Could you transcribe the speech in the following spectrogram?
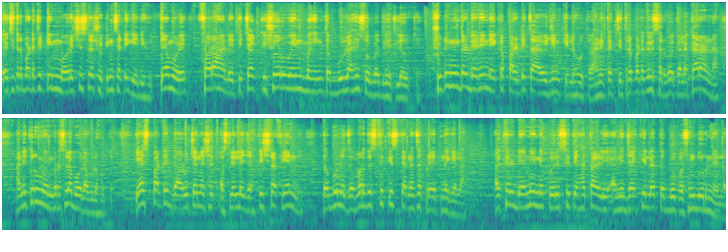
या चित्रपटाची टीम मॉरिशसला शूटिंगसाठी गेली होती. त्यामुळे फराहने तिच्या किशोरवयीन बहीण तब्बूलाही सोबत घेतले होते. शूटिंग नंतर डॅनीने एका पार्टीचं आयोजन केलं होतं आणि त्या चित्रपटातील सर्व कलाकारांना आणि क्रू मेंबर्सला बोलावलं होतं. याच पार्टीत दारूच्या नशेत असलेले जॅकी श्रॉफ यांनी तब्बूला जबरदस्ती किस करण्याचा प्रयत्न केला. अखेर डॅनीने परिस्थिती हाताळली आणि जॅकीला तब्बूपासून दूर नेलं.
